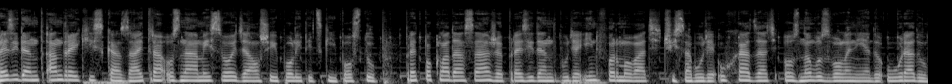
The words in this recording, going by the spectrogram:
Prezident Andrej Kiska zajtra oznámi svoj ďalší politický postup. Predpokladá sa, že prezident bude informovať, či sa bude uchádzať o znovu zvolenie do úradu.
